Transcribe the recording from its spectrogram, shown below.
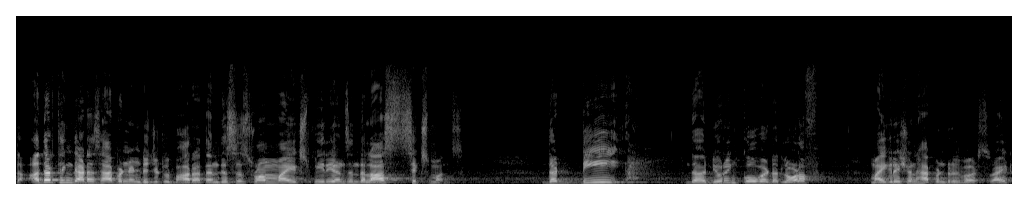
The other thing that has happened in Digital Bharat, and this is from my experience in the last six months, the D, the, during COVID, a lot of migration happened reverse, right?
